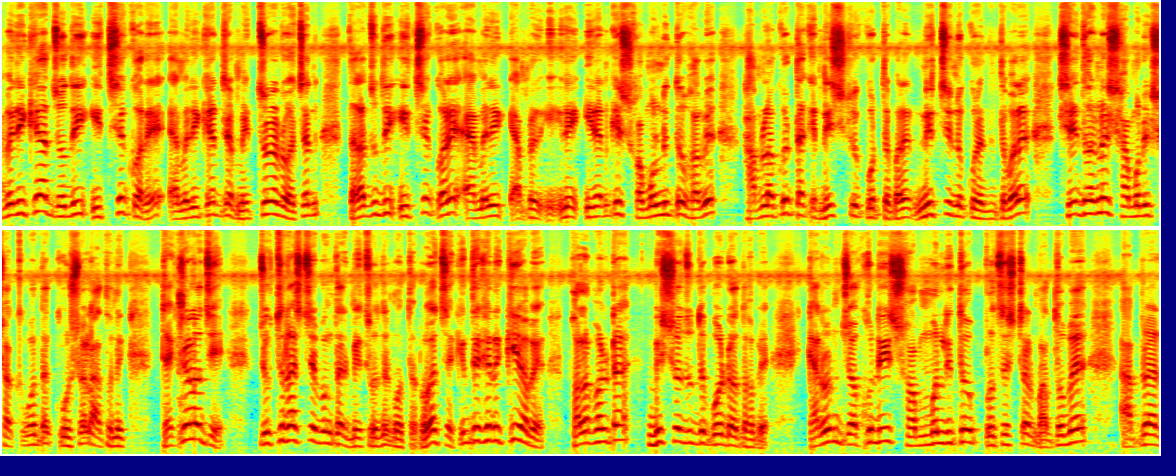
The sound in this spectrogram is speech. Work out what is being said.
আমেরিকা যদি ইচ্ছে করে, আমেরিকার যে মিত্ররা রয়েছেন, তারা যদি ইচ্ছে করে আমেরিকা, আপনার ইরানকে সমন্বিতভাবে হামলা করে তাকে নিষ্ক্রিয় করতে পারে, নিশ্চিহ্ন করে দিতে পারে, সেই ধরনের সামরিক সক্ষমতা, কৌশল, আধুনিক টেকনোলজি যুক্তরাষ্ট্র এবং তার মিত্রদের মতো রয়েছে। কিন্তু এখানে কি হবে? ফলাফলটা বিশ্বযুদ্ধে পরিণত হবে। কারণ যখনই সম্মিলিত প্রচেষ্টার মাধ্যমে আপনার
